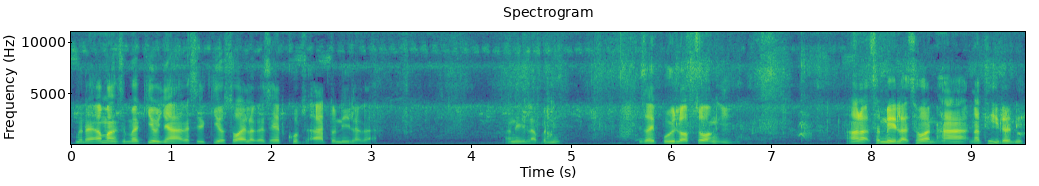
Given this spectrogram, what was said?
เหมือนไดเอามั่งสิมาเกี่ยวยาก็สิเกี่ยวซอยแล้วก็เสร็จความสะอาดตัวนี้แล้วก็อันนี้ละบัดนี้ ใส่ปุ๋ยหลอบซองอีกเอาละสำเร็จละสอนหาหน้าที่เลยนี่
